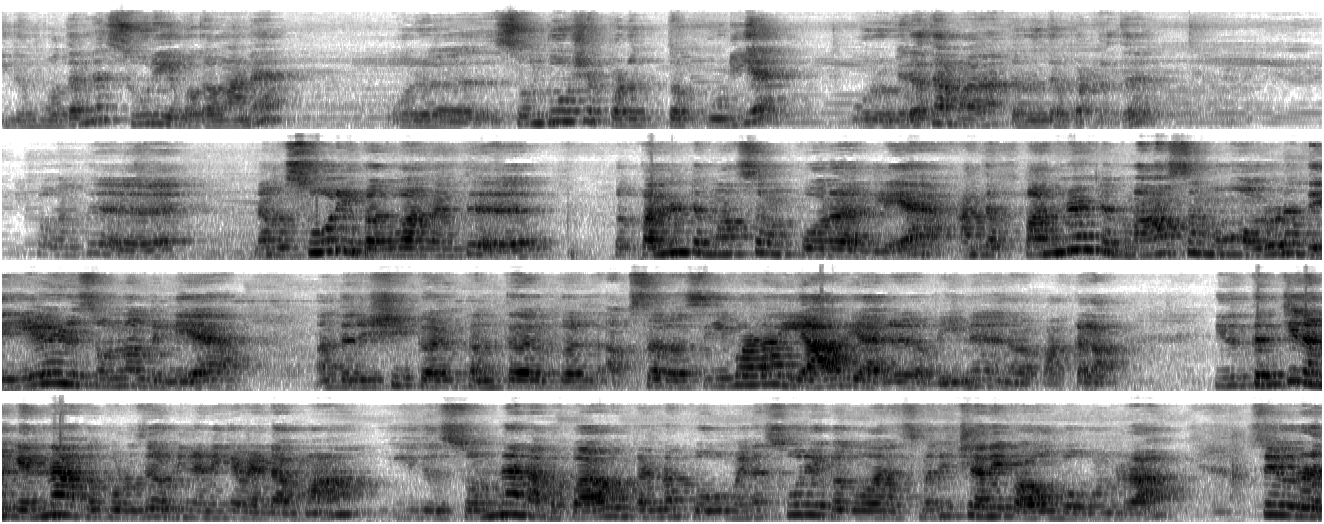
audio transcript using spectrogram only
இது முதல்ல சூரிய பகவானை ஒரு சந்தோஷப்படுத்தக்கூடிய ஒரு விரதமாக தான் கருதப்படுறது. இப்போ வந்து நம்ம சூரிய பகவான் வந்து இப்போ பன்னெண்டு மாதம் போகிறார் இல்லையா? அந்த பன்னெண்டு மாதமும் அவரோட அந்த ஏழு சொன்னோம் இல்லையா? அந்த ரிஷிகள் கந்தர்கள் அப்சரஸ் இவெல்லாம் யார் யார் அப்படின்னு நம்ம பார்க்கலாம். இது தெரிஞ்சு நமக்கு என்ன ஆக போகுது அப்படின்னு நினைக்க வேண்டாமா? இது சொன்னால் நம்ம பாவங்கள்லாம் போகும். ஏன்னா சூரிய பகவானை ஸ்மரிச்சானே பாவம் போகுன்றா ஸோ இவரோட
